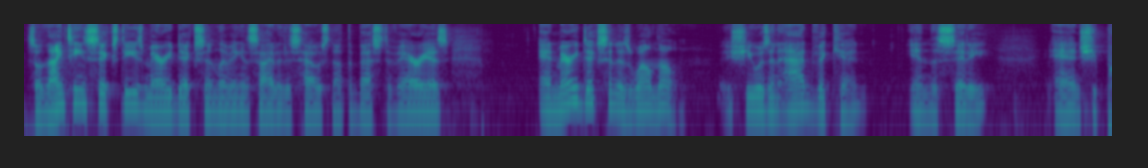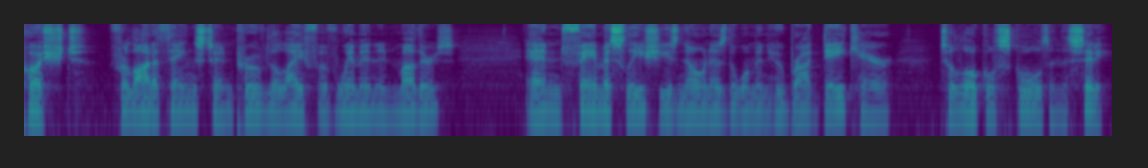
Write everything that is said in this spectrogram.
So 1960s, Mary Dixon living inside of this house, not the best of areas. And Mary Dixon is well known. She was an advocate in the city and she pushed for a lot of things to improve the life of women and mothers. And famously, she's known as the woman who brought daycare to local schools in the city.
